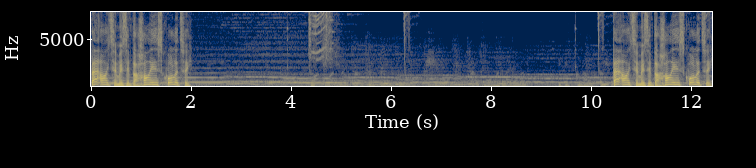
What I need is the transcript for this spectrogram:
That item is of the highest quality. That item is of the highest quality.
